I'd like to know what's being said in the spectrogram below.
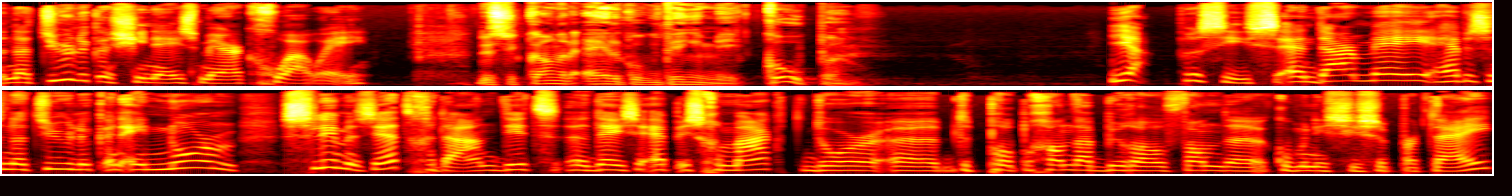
natuurlijk een Chinees merk, Huawei. Dus je kan er eigenlijk ook dingen mee kopen. Ja, precies. En daarmee hebben ze natuurlijk een enorm slimme zet gedaan. Dit, eh, deze app is gemaakt door eh het propagandabureau van de Communistische Partij.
